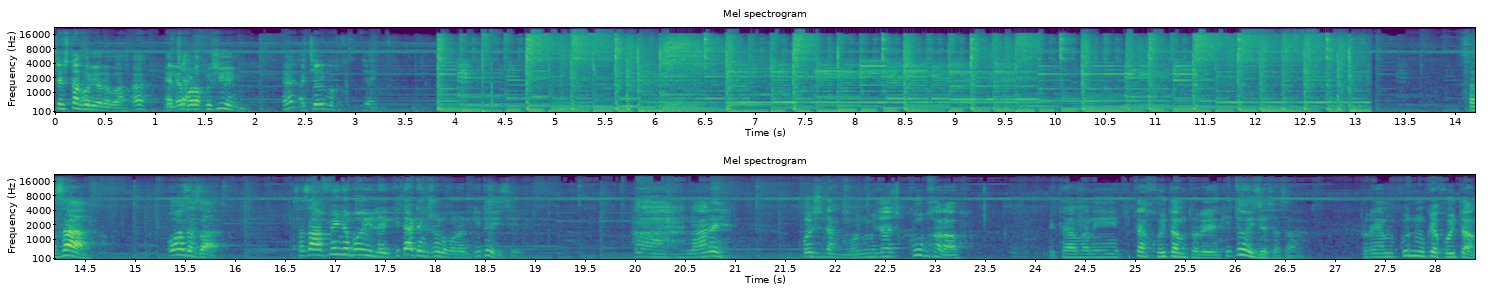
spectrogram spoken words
চেষ্টা করি রে বা হ্যাঁ গেলে। বড় খুশি হইম হ্যাঁ আচ্ছা হইব যাই চাচা ও চাচা চাচা আপনি না বইলে কিতা টেনশন করেন কি তো হইছে আহ, না রে কইস না মন মেজাজ খুব খারাপ। এটা মানে কিতা কইতাম তোরে? কি তো হইছে চাচা? তোরে আমি কোন মুখে কইতাম?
